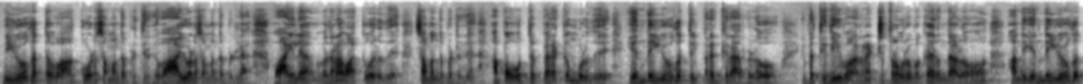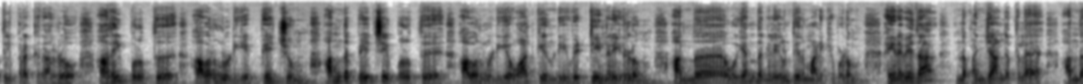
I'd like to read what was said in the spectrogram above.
இந்த யோகத்தை வாக்கோட சம்மந்தப்படுத்தியிருக்கு வாயோட சம்மந்தப்படல வாயில் பார்த்தோன்னா வாக்கு வருது சம்மந்தப்பட்டிருக்கு அப்போ ஒருத்தர் பிறக்கும் பொழுது எந்த யோகத்தில் பிறக்கிறார்களோ இப்போ திதி வார நட்சத்திரம் ஒரு பக்கம் இருந்தாலும் அந்த எந்த யோகத்தில் பிறக்கிறார்களோ அதை பொறுத்து அவர்களுடைய பேச்சும் அந்த பேச்சை பொறுத்து அவர்களுடைய வாழ்க்கையினுடைய வெற்றி நிலைகளும் அந்த உயர்ந்த நிலைகளும் தீர்மானிக்கப்படும். எனவே தான் இந்த பஞ்சாங்கத்தில் அந்த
